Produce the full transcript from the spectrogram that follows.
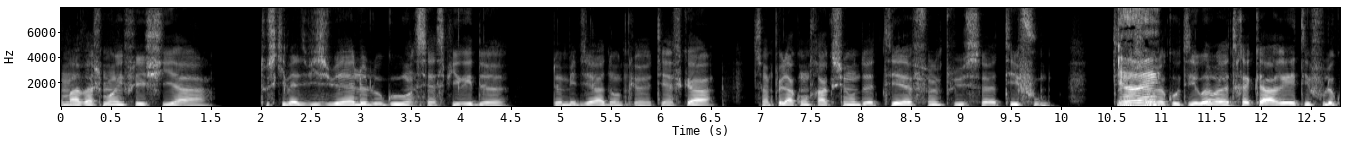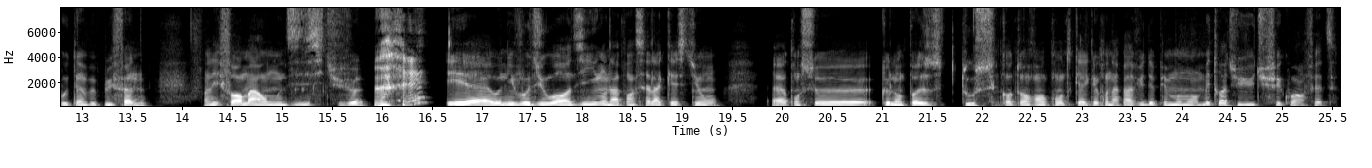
on a vachement réfléchi à tout ce qui va être visuel, le logo. On s'est inspiré de, de médias. Donc, TFK, c'est un peu la contraction de TF1 plus T-Fou. TF1, ah le côté ouais, ouais, très carré, T-Fou, le côté un peu plus fun. Dans les formes arrondies, si tu veux. Et au niveau du wording, on a pensé à la question qu'on se, que l'on pose tous quand on rencontre quelqu'un qu'on n'a pas vu depuis un moment. Mais toi, tu, tu fais quoi en fait?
